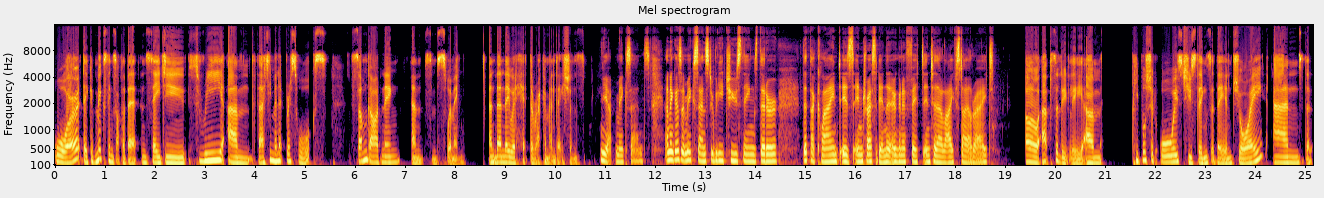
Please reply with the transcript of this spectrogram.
Or they could mix things up a bit and say, do three um, 30 minute brisk walks, some gardening, and some swimming. And then they would hit the recommendations. Yeah, makes sense. And I guess it makes sense to really choose things that are that that client is interested in that are going to fit into their lifestyle, right? Oh, absolutely. Um, people should always choose things that they enjoy and that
